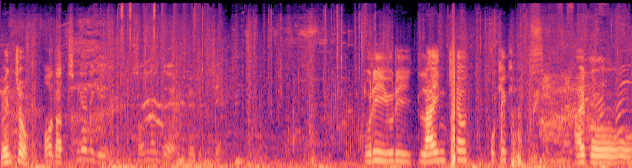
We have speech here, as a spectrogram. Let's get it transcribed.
왼쪽. 어나 튕겨내기 썼는데 왜 죽지? 우리 우리 라인 케어 오케이 오케이. 아이고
